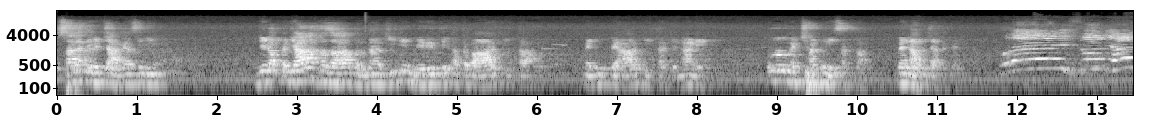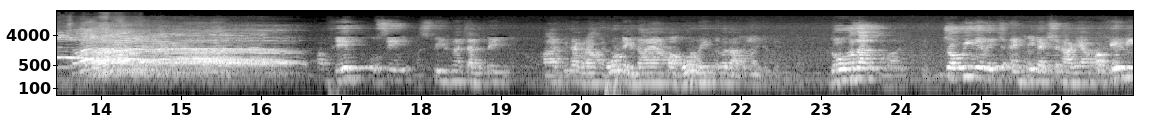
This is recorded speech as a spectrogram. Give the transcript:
ਸਾਲਾਂ ਦੇ ਵਿੱਚ ਆ ਗਿਆ ਸੀ ਵੀ ਜਿਹੜਾ 50000 ਬੰਦਾ ਜਿਹਨੇ ਮੇਰੇ ਤੇ ਅਤਬਾਰ ਕੀਤਾ, ਮੈਨੂੰ ਪਿਆਰ ਕੀਤਾ ਜਿਨ੍ਹਾਂ ਨੇ, ਉਹਨਾਂ ਨੂੰ ਮੈਂ ਛੱਡ ਨਹੀਂ ਸਕਦਾ। ਮੈਂ ਨਾਲ ਚੱਲ ਗਿਆ। ਫਿਰ ਉਸੇ ਸਪੀਡ ਨਾਲ ਚੱਲ ਪਈ। ਪਾਰਟੀ ਦਾ ਗ੍ਰਾਫ ਹੋਰ ਡਿੱਗਦਾ ਆ, ਆਪਾਂ ਹੋਰ ਮਿਹਨਤ ਵਧਾ ਲਈ 2024 ਦੇ ਵਿੱਚ ਐਮਪੀ ਇਲੈਕਸ਼ਨ ਆ ਗਿਆ, ਆਪਾਂ ਫਿਰ ਵੀ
